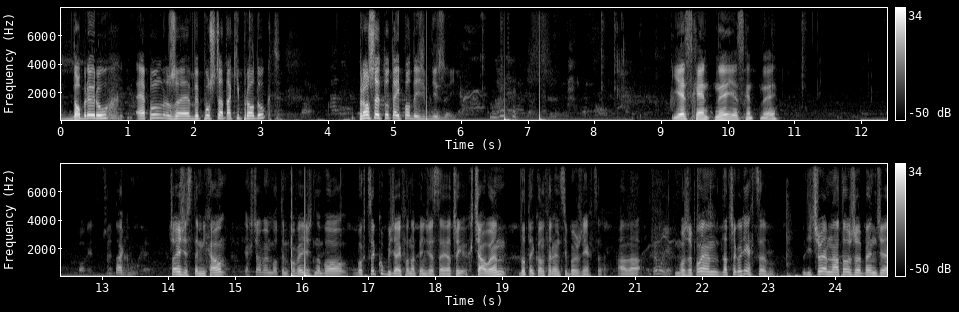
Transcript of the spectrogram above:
dobry ruch Apple, że wypuszcza taki produkt? Proszę tutaj podejść bliżej. Jest chętny, jest chętny. Tak, cześć, jestem Michał. Ja chciałbym o tym powiedzieć, no bo, bo chcę kupić iPhone'a 5S, raczej chciałem do tej konferencji, bo już nie chcę, ale może powiem dlaczego nie chcę. Liczyłem na to, że będzie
